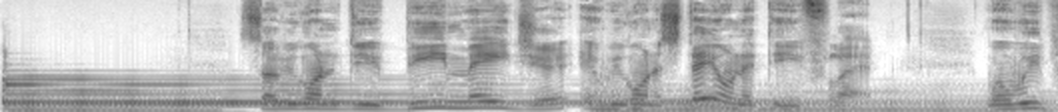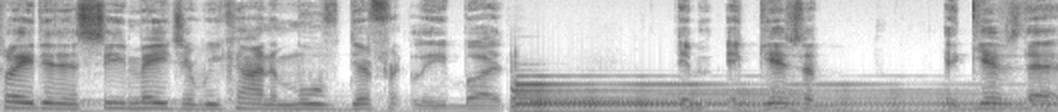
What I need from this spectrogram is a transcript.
So we're going to do B major and we're going to stay on the D flat. When we played it in C major, we kind of moved differently, but it, it gives a it gives that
